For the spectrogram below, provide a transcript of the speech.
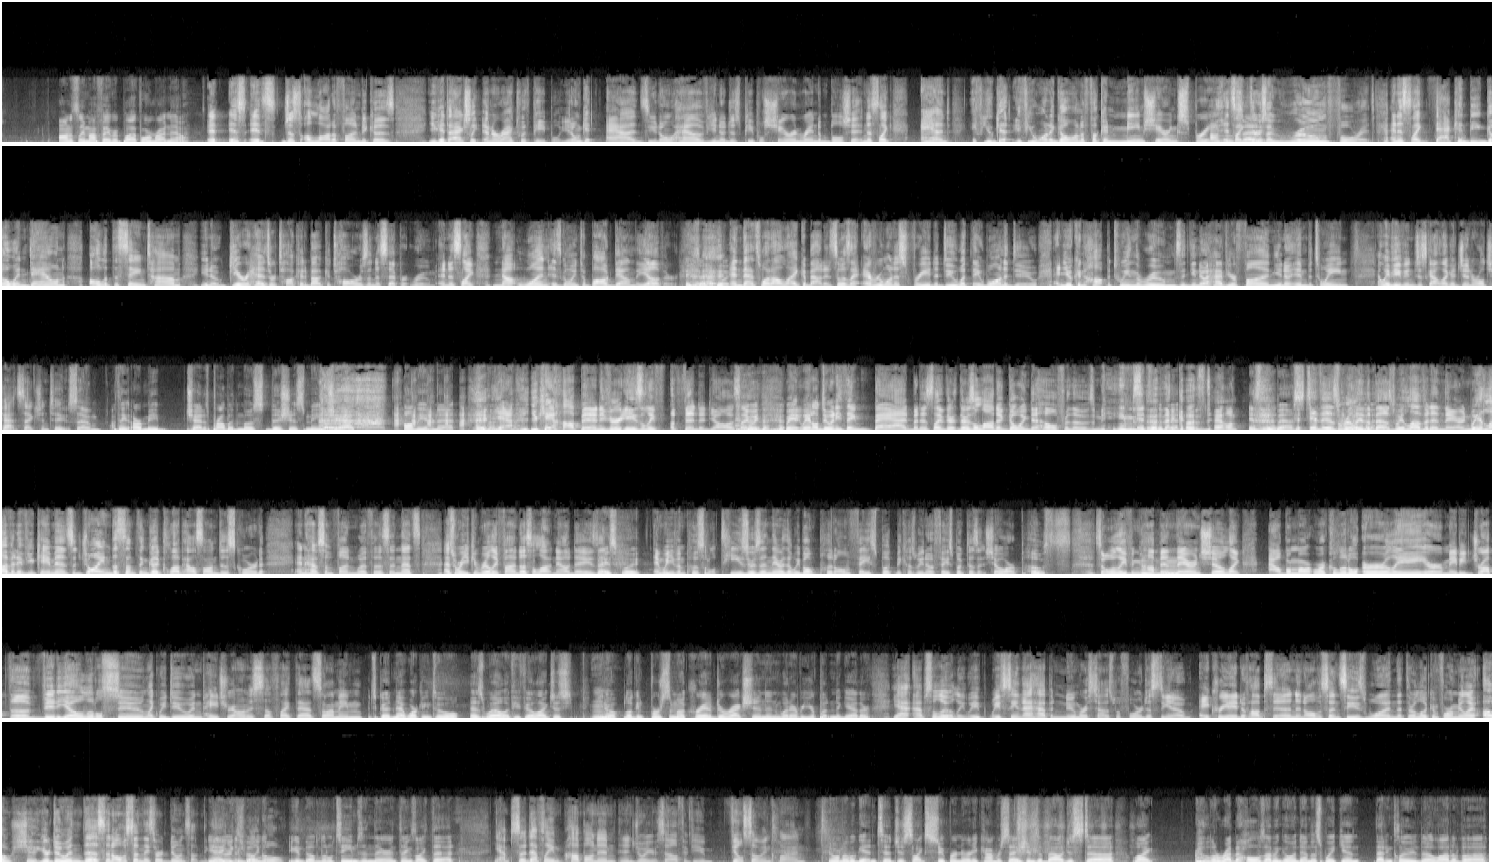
honestly my favorite platform right now. it is it's just a lot of fun because you get to actually interact with people. You don't get ads, you don't have, you know, just people sharing random bullshit. And it's like And if you get if you want to go on a fucking meme sharing spree, it's like say. there's a room for it. And it's like that can be going down all at the same time. You know, gearheads are talking about guitars in a separate room. And it's like not one is going to bog down the other. Exactly. and that's what I like about it. So it's like everyone is free to do what they want to do, and you can hop between the rooms and you know have your fun, you know, in between. And we've even just got like a general chat section too. So I think our meme chat is probably the most vicious meme chat on the internet. yeah, you can't hop in if you're easily offended, y'all. It's like we, we, we don't do anything bad, but it's like there, there's a lot of going to hell for those memes that goes down. It's the best. It is really the best. We love it in there, and we'd love it if you came in. So join the Something Good Clubhouse on Discord and have some fun with us. And that's that's where you can really find us a lot nowadays. And- Basically. and we even post little teasers in there that we won't put on Facebook because we know Facebook doesn't show our posts. So we'll even hop in there and show like album artwork a little early or maybe drop the video a little soon like we do in Patreon and stuff like that. So I mean, it's a good networking tool as well if you feel like just you know looking for some uh, creative direction and whatever you're putting together. Yeah, absolutely. We we've seen that happen numerous times before. Just you know, a creative hops in and all of a sudden sees one that they're looking for, and you're like, oh shoot, you're doing this, and all of a sudden they start doing something Yeah, you and can it's build really cool. you can build little teams in there and things like that. Yeah, so definitely hop on in and enjoy yourself if you feel so inclined. Normally we'll get into just like super nerdy conversations about just uh, like little rabbit holes I've been going down this weekend that include a lot of uh,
